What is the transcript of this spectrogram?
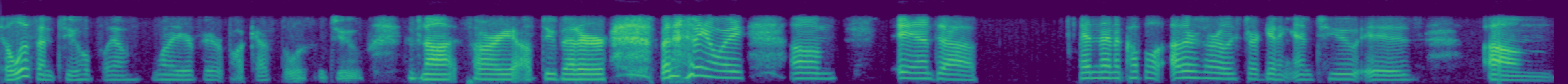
to listen to. Hopefully, I'm one of your favorite podcasts to listen to. If not, sorry, I'll do better. But anyway, um, and uh, and then a couple of others I really start getting into is um,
